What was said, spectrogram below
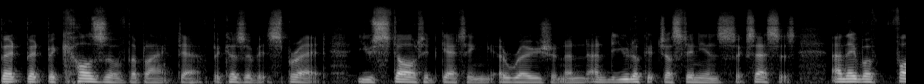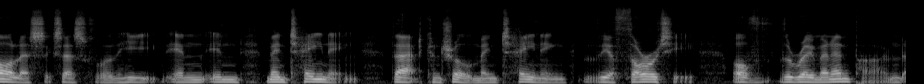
But, but because of the Black Death, because of its spread, you started getting erosion. And, and you look at Justinian's successors, and they were far less successful than he in, in maintaining that control, maintaining the authority of the Roman Empire and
